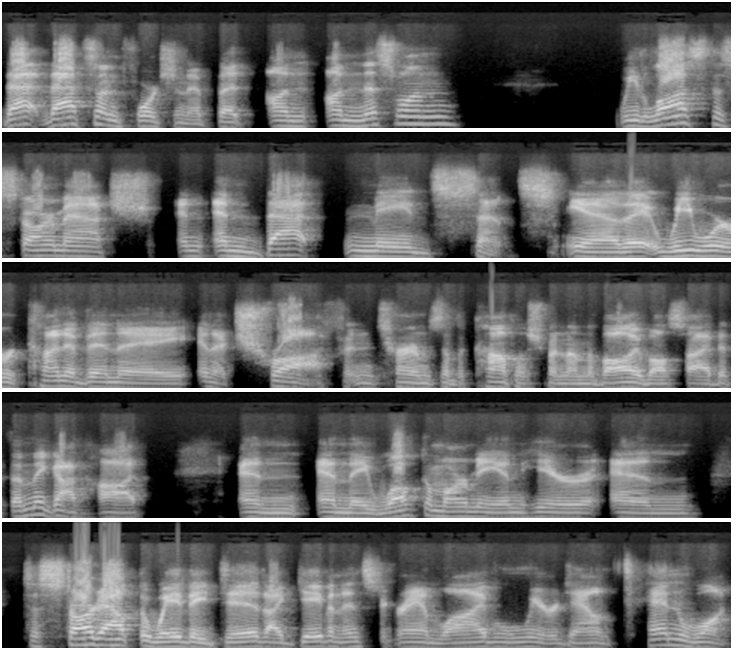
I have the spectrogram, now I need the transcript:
That that's unfortunate. But on on this one, we lost the star match and and that made sense. Yeah, they, we were kind of in a in a trough in terms of accomplishment on the volleyball side, but then they got hot and and they welcome Army in here and to start out the way they did, I gave an Instagram live when we were down 10-1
